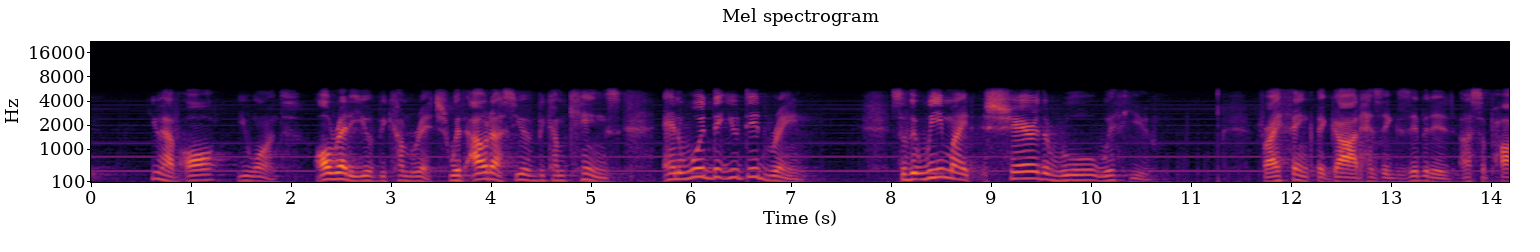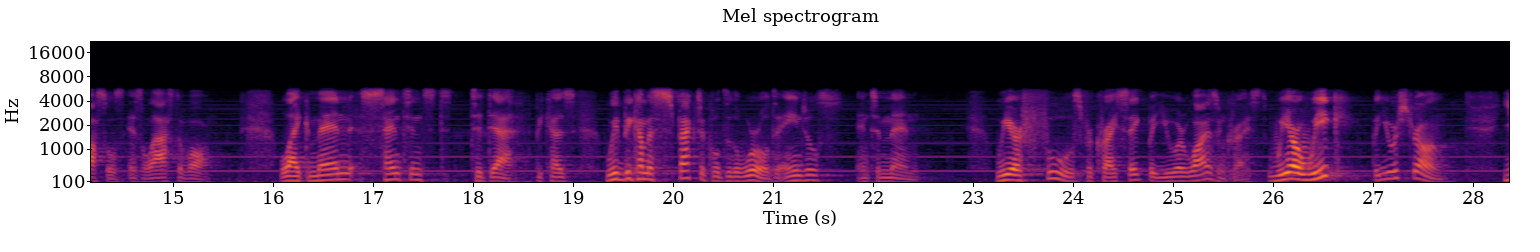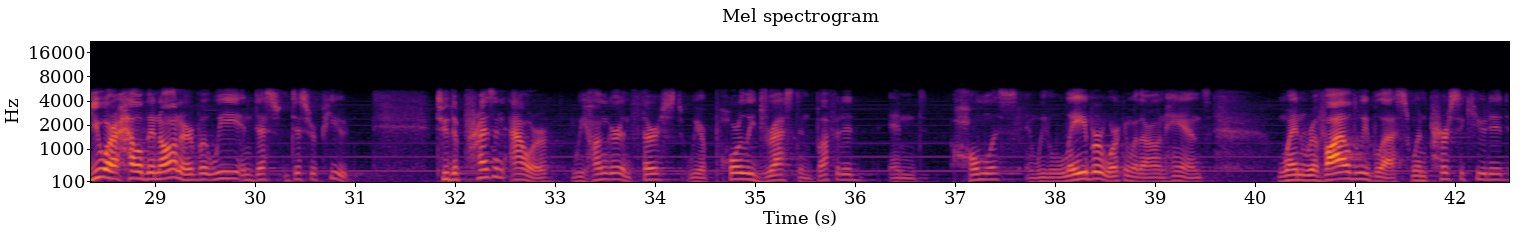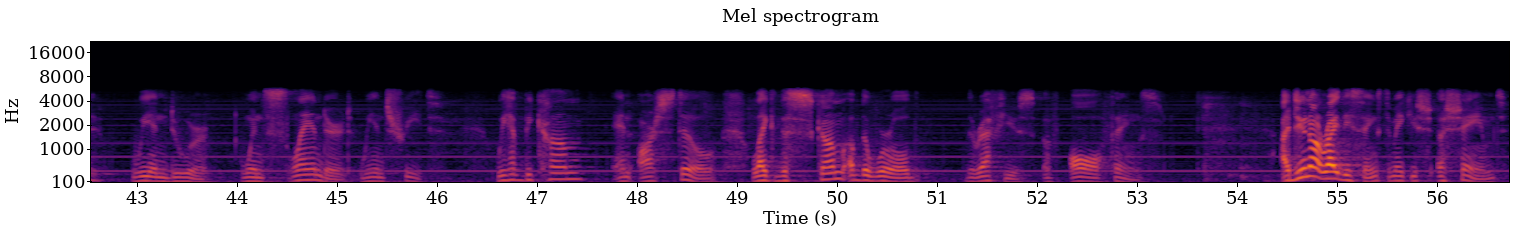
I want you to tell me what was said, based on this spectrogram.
you have all you want. Already you have become rich. Without us you have become kings. And would that you did reign, so that we might share the rule with you. For I think that God has exhibited us apostles as last of all, like men sentenced to death, because we've become a spectacle to the world, to angels, and to men. We are fools for Christ's sake, but you are wise in Christ. We are weak, but you are strong. You are held in honor, but we in dis- disrepute. To the present hour, we hunger and thirst. We are poorly dressed and buffeted and homeless, and we labor working with our own hands. When reviled, we bless. When persecuted, we endure. When slandered, we entreat. We have become and are still like the scum of the world, the refuse of all things. I do not write these things to make you ashamed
